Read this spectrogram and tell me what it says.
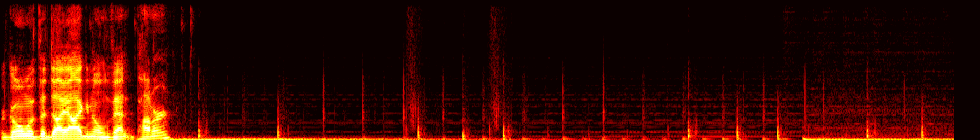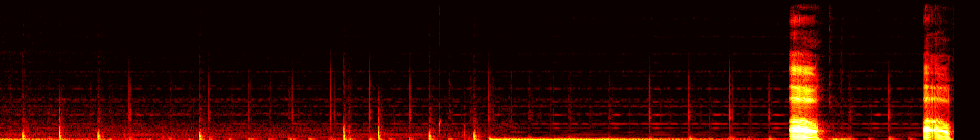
We're going with the diagonal vent pattern. Oh. Uh-oh.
